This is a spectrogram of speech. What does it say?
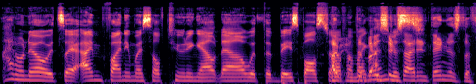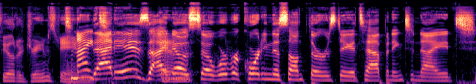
I don't know. It's like I'm finding myself tuning out now with the baseball stuff. mean, I'm the like, most I'm just, exciting thing is the Field of Dreams game Tonight. That is, I know. So we're recording this on Thursday. It's happening tonight.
